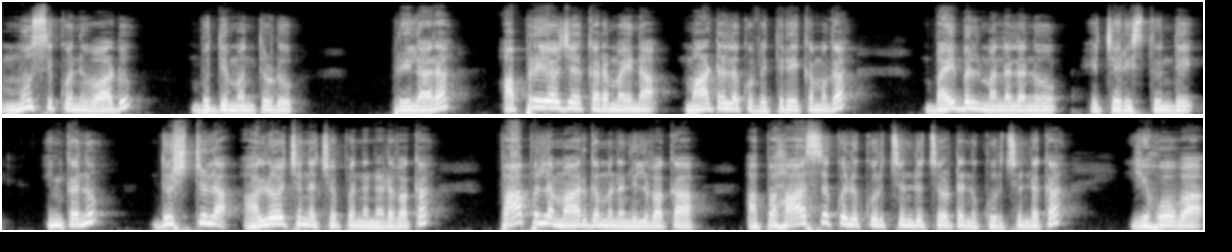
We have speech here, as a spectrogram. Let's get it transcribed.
మూసుకొనివాడు బుద్ధిమంతుడు. ప్రిలారా అప్రయోజకరమైన మాటలకు వ్యతిరేకముగా బైబిల్ మనలను హెచ్చరిస్తుంది. ఇంకను దుష్టుల ఆలోచన చొప్పున నడవక పాపుల మార్గమున నిలవక అపహాసకులు కూర్చుండు చోటను కూర్చుండక యహోవా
